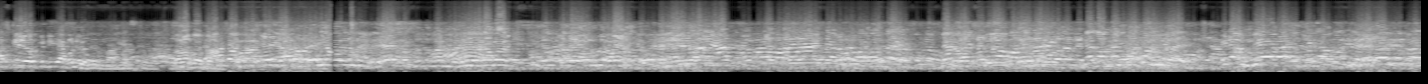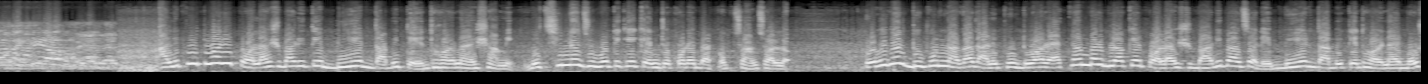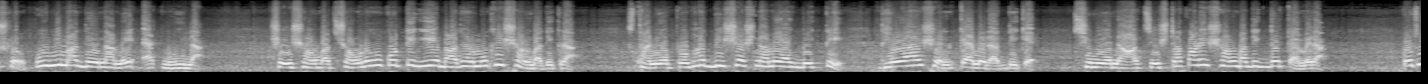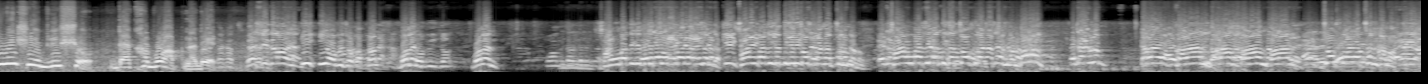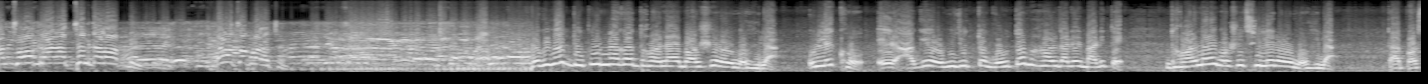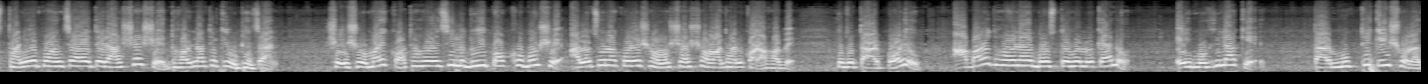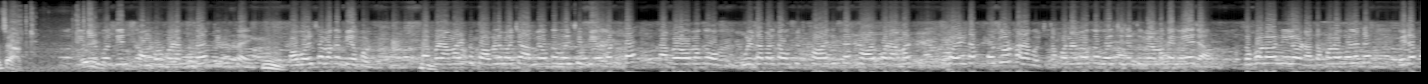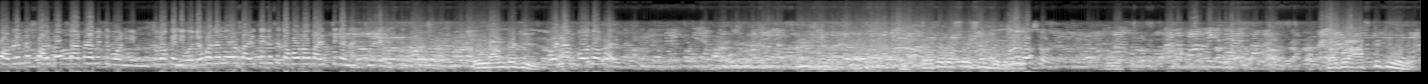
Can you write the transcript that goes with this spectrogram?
আজকে যোগ মিটিং পলাশবাড়িতে বিয়ের দাবিতে ধর্নায় স্বামী। বিচ্ছিন্ন যুবতীকে কেন্দ্র করে ব্যাপক চাঞ্চল্য। রবিবার দুপুর নাগাদ আলিপুরদুয়ার এক নম্বর ব্লকের পলাশবাড়ি বাজারে বিয়ের দাবিতে ধর্নায় বসল পূর্ণিমা দে নামে এক মহিলা। সেই সংবাদ সংগ্রহ করতে গিয়ে বাধার মুখে সাংবাদিকরা। স্থানীয় প্রভাত বিশ্বাস নামে এক ব্যক্তি ধেয়ে আসেন ক্যামেরার দিকে। ছিনিয়ে নেওয়ার চেষ্টা করে সাংবাদিকদের ক্যামেরা। প্রথমে সেই দৃশ্য দেখাবো আপনাদের। কি কি অভিযোগ আপনার? বলেন। বলেন। সাংবাদিকের দিকে চোখ রাখাচ্ছেন কেন? সাংবাদিকের দিকে চোখ রাখাচ্ছেন কেন? সাংবাদিকের দিকে চোখ রাখাচ্ছেন কেন? দাঁড়ান এটা একদম দাঁড়ান দাঁড়ান দাঁড়ান দাঁড়ান। চোখ রাখাচ্ছেন কেন? চোখ রাখাচ্ছেন কেন আপনি? কেন চোখ রাখাচ্ছেন? রবিবার দুপুর নাগাদ ধর্নায় বসেন ওই মহিলা। উল্লেখ্য এর আগে অভিযুক্ত গৌতম হালদারের বাড়িতে ধর্নায় বসেছিলেন ওই মহিলা। তারপর স্থানীয় পঞ্চায়েতের আশ্বাসে ধর্না থেকে উঠে যান। সেই সময় কথা হয়েছিল দুই পক্ষ বসে আলোচনা করে সমস্যার সমাধান করা হবে। কিন্তু তারপরেও আবারও ধর্নায় বসতে হলো কেন? এই মহিলাকে তার মুখ থেকেই শোনা যাক। দিনের পর দিন সম্পর্ক রাখছে ঠিক আছে? ও বলছে আমাকে বিয়ে করবে তারপরে আমার একটু প্রবলেম হয়েছে আমি ওকে বলছি বিয়ে করতে। তারপর ও আমাকে উল্টা পাল্টা ওষুধ খাওয়াই দিচ্ছে খাওয়ার পর আমার শরীরটা প্রচুর খারাপ হচ্ছে তখন আমি ওকে বলছি যে তুমি আমাকে নিয়ে যাও। তখন ও নিল না। তখন ও বলে যে এটা প্রবলেমটা সলভ হোক তারপর আমি তোমার তোমাকে নিবো। যখন আমি ওর বাড়িতে গেছি তখন ও বাড়ি থেকে নাই চলে গেছে। ওর নামটা কি? ওর নাম গৌতম হালদার। কত বছরের সম্পর্ক? দুই বছর। তারপরে আজকে কি হলো?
